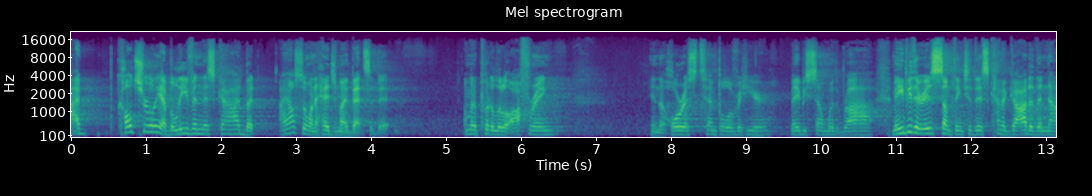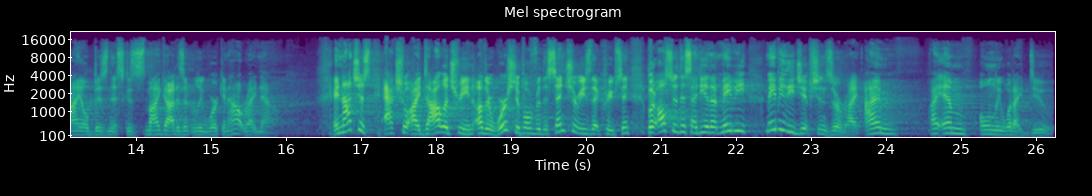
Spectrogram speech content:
I culturally, I believe in this God, but I also want to hedge my bets a bit. I'm going to put a little offering in the Horus temple over here, maybe some with Ra. Maybe there is something to this kind of God of the Nile business because my God isn't really working out right now. And not just actual idolatry and other worship over the centuries that creeps in, but also this idea that maybe, maybe the Egyptians are right. I'm, I am only what I do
